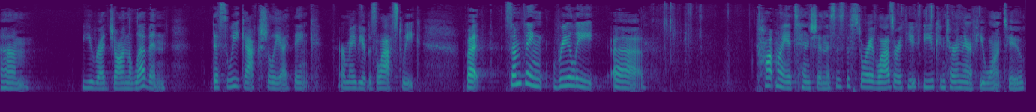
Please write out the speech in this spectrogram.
um, you read John 11 this week, actually, I think, or maybe it was last week. But something really uh, caught my attention. This is the story of Lazarus. You, you can turn there if you want to.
